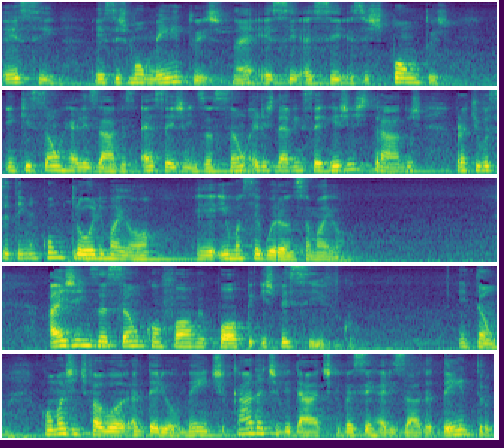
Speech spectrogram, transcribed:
esse esses momentos, né, esse, esse, esses pontos em que são realizadas essa higienização, eles devem ser registrados para que você tenha um controle maior eh, e uma segurança maior. A higienização conforme o POP específico. Então, como a gente falou anteriormente, cada atividade que vai ser realizada dentro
